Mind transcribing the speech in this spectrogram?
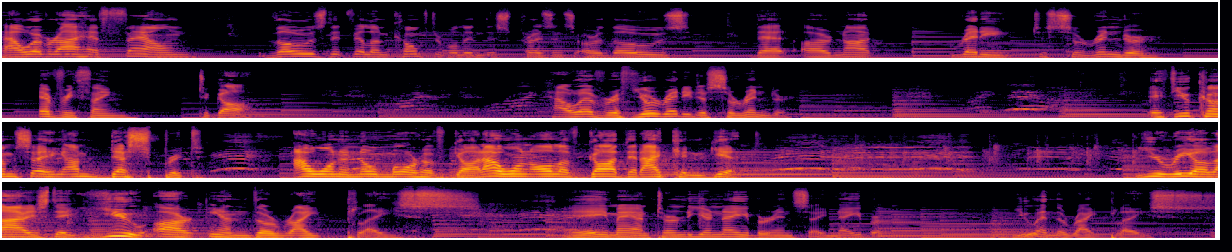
However, I have found those that feel uncomfortable in this presence are those that are not ready to surrender everything to God. However, if you're ready to surrender, if you come saying, I'm desperate, I want to know more of God, I want all of God that I can get, you realize that you are in the right place. Amen. Turn to your neighbor and say, Neighbor, you in the right place.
